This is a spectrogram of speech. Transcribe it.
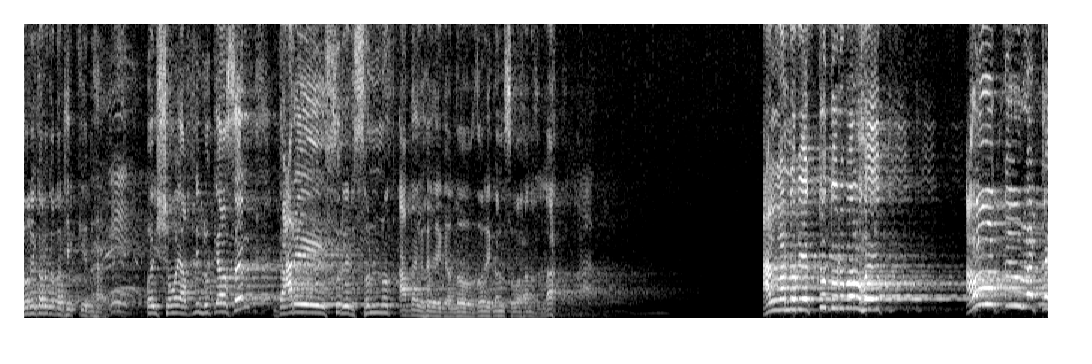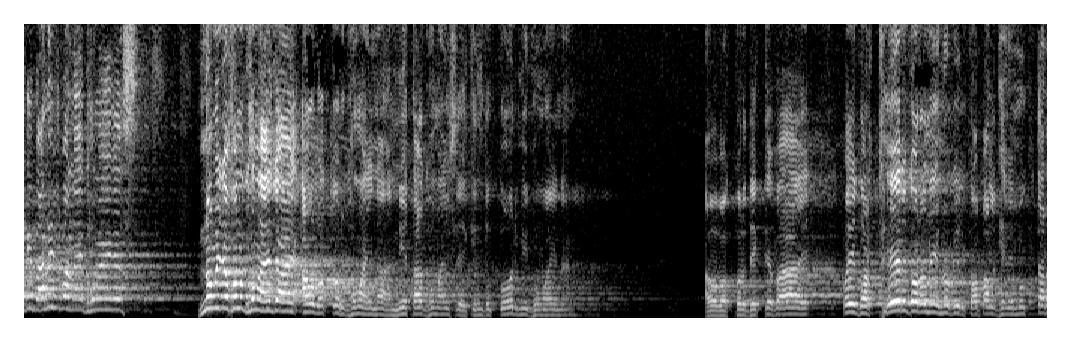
জোরে করার কথা ঠিক কি না ওই সময় আপনি লুকে আছেন, গাড়ে সুরের সুন্নত আদায় হয়ে গেল। জোরে কান সোহান আল্লাহ আল্লাহ নবী একটু দুর্বল হয়ে আউটাকে বালিশ বানায় ঘুমায় গেছে। নবী যখন ঘুমায় যায় আউ বক্কর ঘুমায় না, নেতা ঘুমাইছে, কিন্তু কর্মী ঘুমায় না। আবু দেখতে পায়, ওই গর্থের গরমে নবীর কপাল ঘেমে মুক্তার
